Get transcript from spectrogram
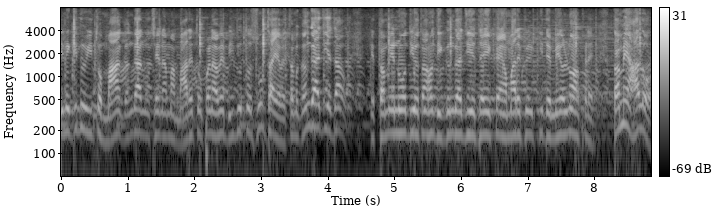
એને કીધું એ તો માં ગંગાનું છે ને આમાં મારે તો પણ હવે બીજું તો શું થાય? હવે તમે ગંગાજીએ જાઓ. કે તમે નો દો ત્યાં સુધી ગંગાજીએ જઈ કઈ અમારે કીધે મેળ ન આપણે તમે હાલો.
